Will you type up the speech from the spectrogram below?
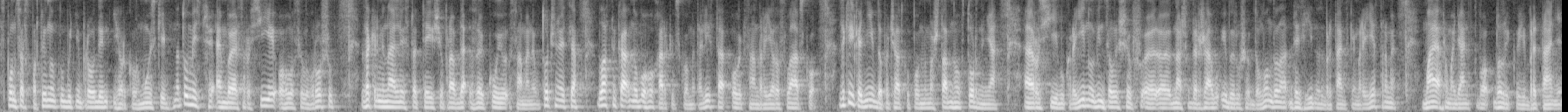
спонсор спортивного клубу Дніпро 1 Ігор Коломойський. Натомість МВС Росії оголосило в розшук за кримінальною статтею, щоправда, за якою саме не уточнюється, власника нового харківського металіста Олександра Ярославського. За кілька днів до початку повномасштабного вторгнення е, Росії в Україну він залишив е, нашу державу і вирушив до Лондона, де згідно з британськими реєстрами має громадянство Великої Британії.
